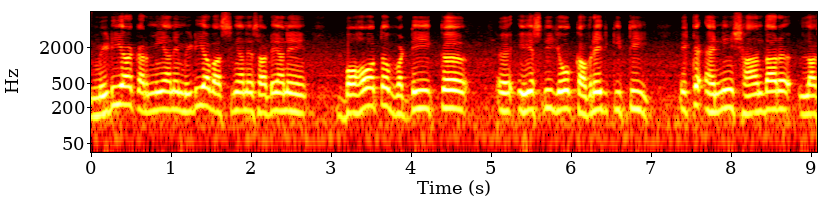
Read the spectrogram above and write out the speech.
ਮੀਡੀਆ ਕਰਮੀਆਂ ਨੇ, ਮੀਡੀਆ ਵਾਸੀਆਂ ਨੇ ਸਾਡਿਆਂ ਨੇ ਬਹੁਤ ਵੱਡੀ ਇੱਕ ਇਸ ਦੀ ਜੋ ਕਵਰੇਜ ਕੀਤੀ, ਇੱਕ ਐਨੀ ਸ਼ਾਨਦਾਰ ਲਾ-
